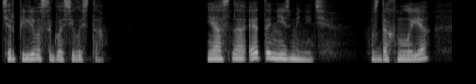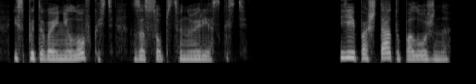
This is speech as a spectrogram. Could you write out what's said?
терпеливо согласилась та. Ясно, это не изменить, вздохнула я, испытывая неловкость за собственную резкость. Ей по штату положено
